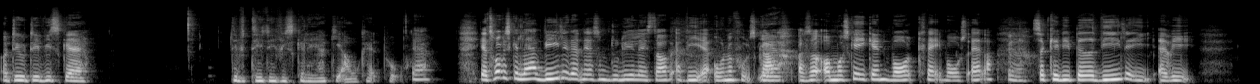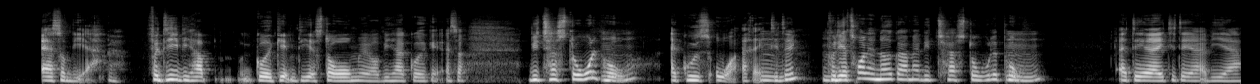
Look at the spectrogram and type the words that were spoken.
Og det er jo det, vi skal... Det, det er det, vi skal lære at give afkald på. ja. Jeg tror, vi skal lære at hvile den der, som du lige har læst op, at vi er underfuldt skabt. Ja. Altså, og måske igen vor, kvæg vores alder, Ja. så kan vi bedre hvile i, at vi er, som vi er. Ja. Fordi vi har gået igennem de her storme, og vi har gået igennem... Altså, vi tør stole på, Mhm. mm. at Guds ord er rigtigt. Mm. Ikke? Fordi jeg tror, det har noget at gøre med, at vi tør stole på, mm. at det er rigtigt, det er, at vi er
